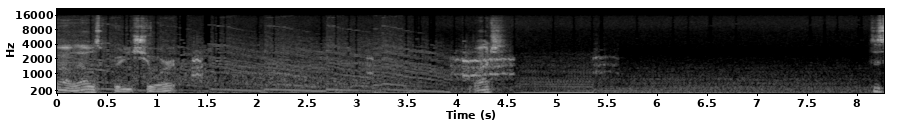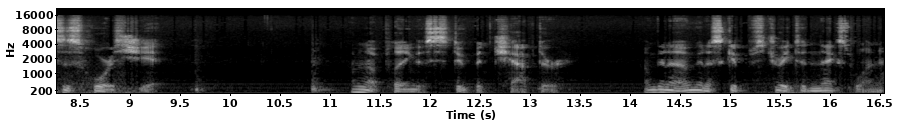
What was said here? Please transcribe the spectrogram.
Wow, that was pretty short. What? This is horse shit. I'm not playing this stupid chapter. I'm gonna I'm gonna skip straight to the next one.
